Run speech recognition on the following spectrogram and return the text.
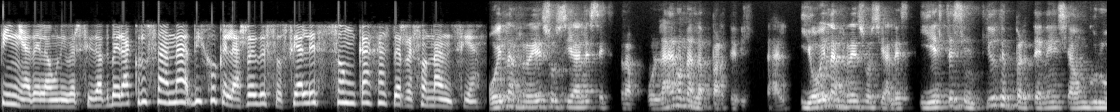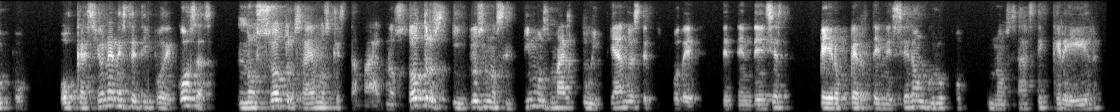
Piña de la Universidad Veracruzana dijo que las redes sociales son cajas de resonancia. Hoy las redes sociales se extrapolaron a la parte digital y hoy las redes sociales y este sentido de pertenencia a un grupo ocasionan este tipo de cosas nosotros sabemos que está mal, nosotros incluso nos sentimos mal tuiteando este tipo de, tendencias, pero pertenecer a un grupo nos hace creer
